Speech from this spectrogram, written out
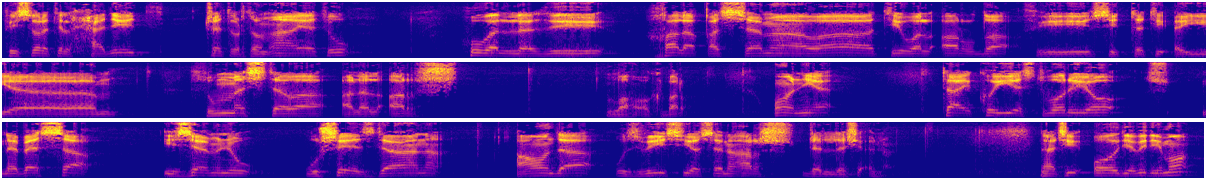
fi surati al-hadid četvrtom ajetu huwa alladhi خلق السماوات والأرض في ستة أيام ثم استوى على الأرش الله أكبر on je taj koji je stvorio nebesa i zemlju u šest dana a onda uzvisio se na arš djelle še'nu. Znači ovdje vidimo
